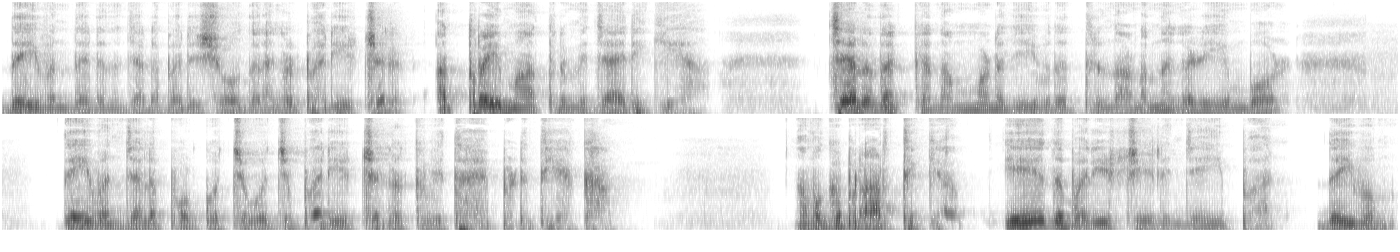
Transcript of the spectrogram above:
ദൈവം തരുന്ന ചില പരിശോധനകൾ പരീക്ഷകൾ അത്രയും മാത്രം വിചാരിക്കുക. ചിലതൊക്കെ നമ്മുടെ ജീവിതത്തിൽ നടന്നു കഴിയുമ്പോൾ ദൈവം ചിലപ്പോൾ കൊച്ചു കൊച്ചു പരീക്ഷകൾക്ക് വിധേയപ്പെടുത്തിയേക്കാം. നമുക്ക് പ്രാർത്ഥിക്കാം. ഏത് പരീക്ഷയിലും ജയിപ്പാൻ ദൈവം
